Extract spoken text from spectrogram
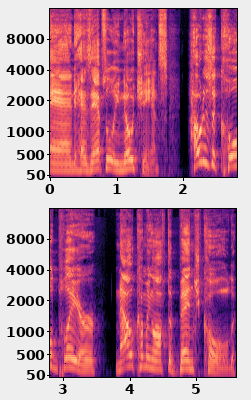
and has absolutely no chance. How does a cold player, now coming off the bench cold,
